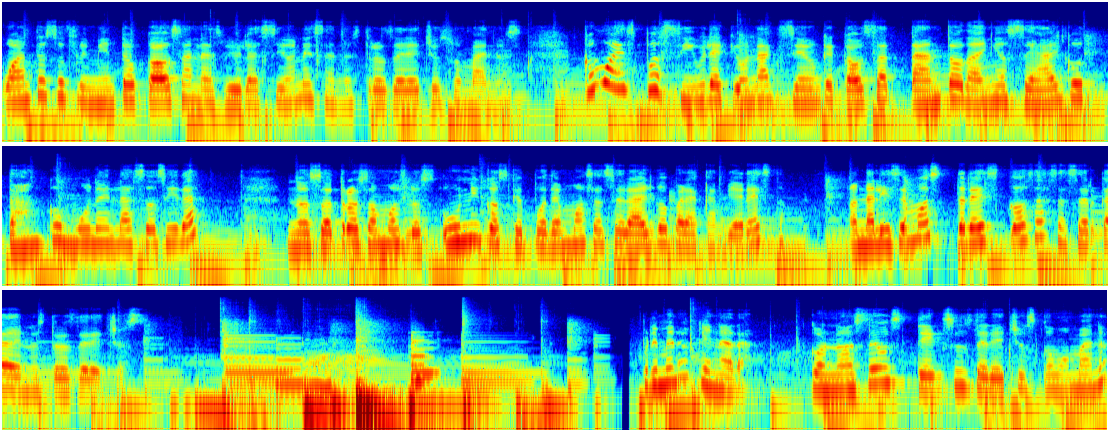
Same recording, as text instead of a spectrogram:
cuánto sufrimiento causan las violaciones a nuestros derechos humanos. ¿Cómo es posible que una acción que causa tanto daño sea algo tan común en la sociedad? Nosotros somos los únicos que podemos hacer algo para cambiar esto. Analicemos tres cosas acerca de nuestros derechos. Primero que nada, ¿conoce usted sus derechos como humano?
